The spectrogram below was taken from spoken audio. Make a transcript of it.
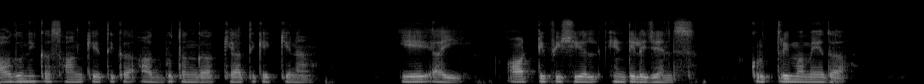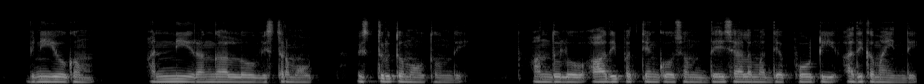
ఆధునిక సాంకేతిక అద్భుతంగా ఖ్యాతికెక్కిన ఏఐ ఆర్టిఫిషియల్ ఇంటెలిజెన్స్ కృత్రిమ మేధ వినియోగం అన్ని రంగాల్లో విస్తృమవు విస్తృతమవుతుంది అందులో ఆధిపత్యం కోసం దేశాల మధ్య పోటీ అధికమైంది.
